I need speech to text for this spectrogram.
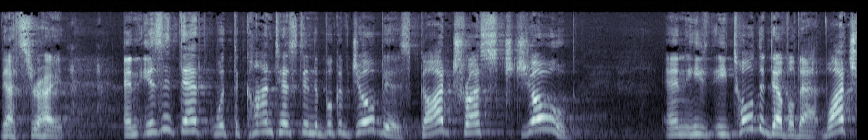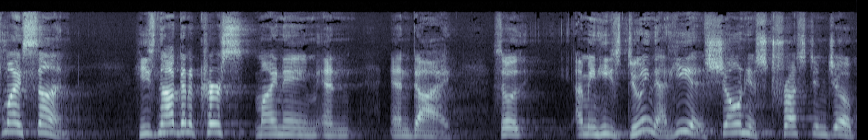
That's right. And isn't that what the contest in the book of Job is? God trusts Job. And he, he told the devil that watch my son. He's not going to curse my name and, and die. So, I mean, he's doing that. He has shown his trust in Job.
